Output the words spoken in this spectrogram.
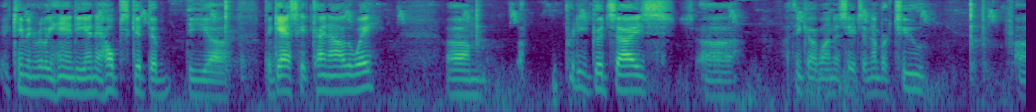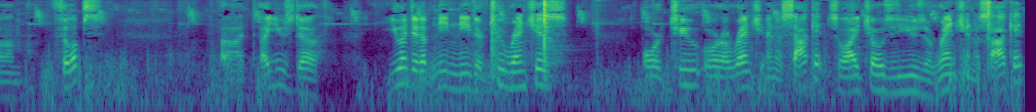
It came in really handy and it helps get the the uh, the gasket kind of out of the way. Um, pretty good size uh, think I want to say it's a number two um, Phillips. Uh, I used, uh, you ended up needing either two wrenches or two, or a wrench and a socket. So I chose to use a wrench and a socket.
